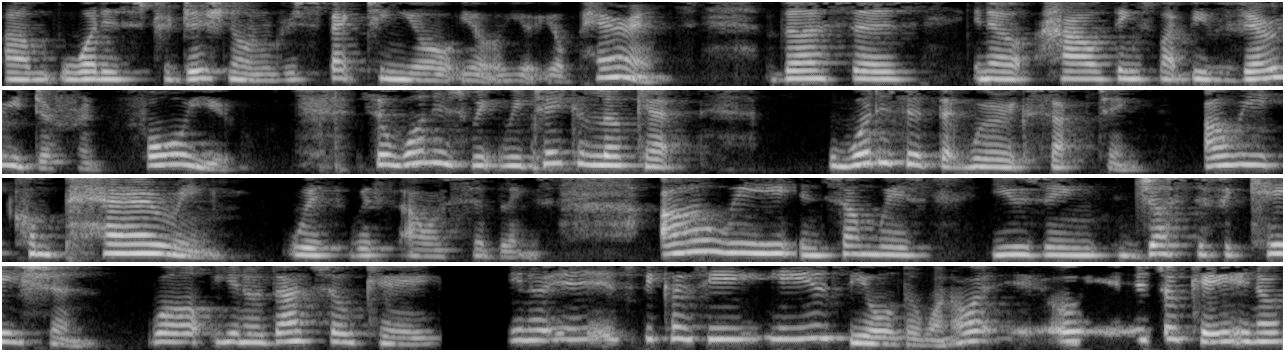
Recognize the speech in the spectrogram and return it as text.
um, what is traditional and respecting your, your your your parents versus you know how things might be very different for you? So one is we, we take a look at what is it that we're accepting? Are we comparing with with our siblings? Are we in some ways using justification? Well you know that's okay you know it's because he he is the older one or, or it's okay you know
